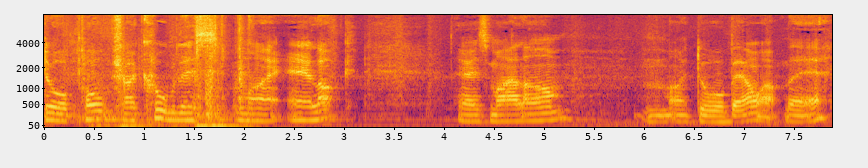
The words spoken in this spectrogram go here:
door porch. I call this my airlock. There's my alarm, my doorbell up there.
